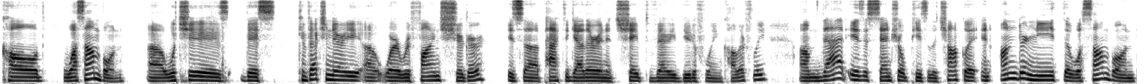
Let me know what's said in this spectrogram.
called Wasambon, uh, which is this confectionery uh, where refined sugar is uh, packed together and it's shaped very beautifully and colorfully. Um, that is a central piece of the chocolate, and underneath the wasambon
